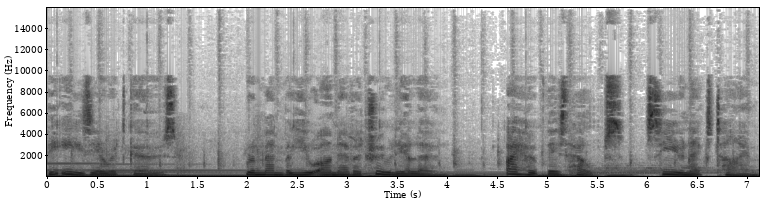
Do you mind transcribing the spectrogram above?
the easier it goes. Remember you are never truly alone. I hope this helps, see you next time.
